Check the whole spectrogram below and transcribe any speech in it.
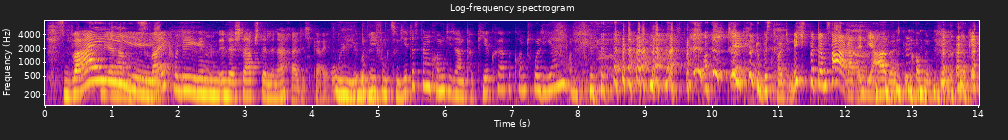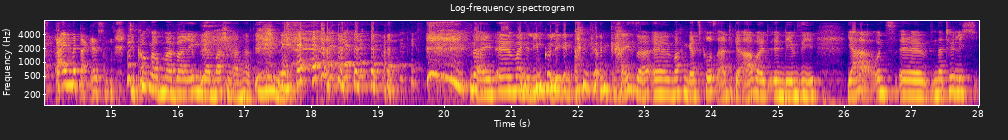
Zwei! Wir haben zwei Kolleginnen in der Stabsstelle Nachhaltigkeit. Ui, und wie funktioniert das dann? Kommen die dann Papierkörbe kontrollieren? Du bist heute nicht mit dem Fahrrad in die Arbeit gekommen. Du kriegst kein Mittagessen. Die gucken, ob man bei Regen Maschen anhat. Nein, äh, meine lieben Kolleginnen Anke und Kaiser äh, machen ganz großartige Arbeit, indem sie ja, uns äh, natürlich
